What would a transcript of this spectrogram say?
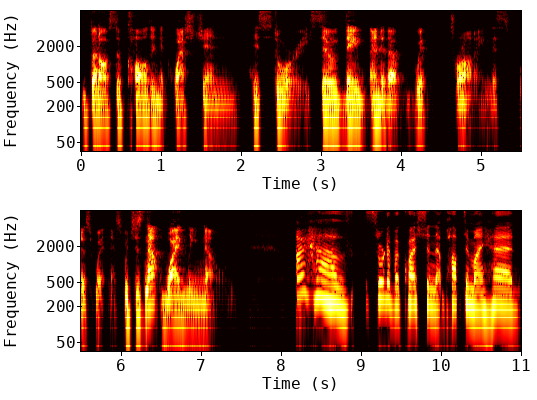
but also called into question his story. So they ended up withdrawing this, this witness, which is not widely known. I have sort of a question that popped in my head.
